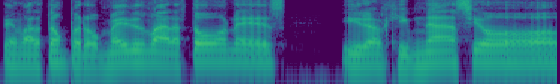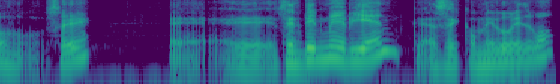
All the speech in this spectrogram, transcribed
de maratón, pero medios maratones, ir al gimnasio, ¿sí? Eh, eh, sentirme bien, así conmigo mismo,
